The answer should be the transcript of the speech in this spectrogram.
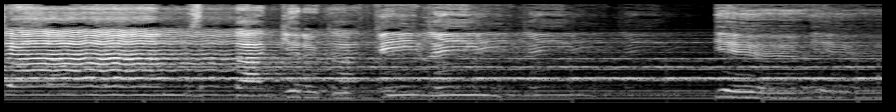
Sometimes I get a good feeling, yeah.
